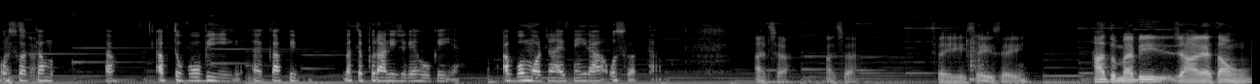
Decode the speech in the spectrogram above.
اس وقت کا اب تو وہ بھی کافی مطلب پرانی جگہ ہو گئی ہے۔ اب وہ ماڈرنائز نہیں رہا اس وقت تھا۔ اچھا اچھا۔ صحیح صحیح صحیح۔ ہاں تو میں بھی جہاں رہتا ہوں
